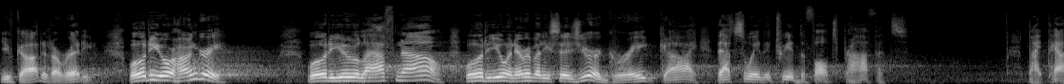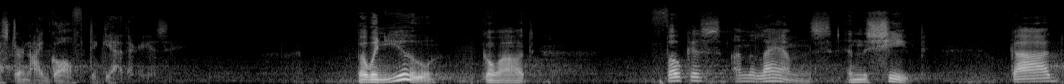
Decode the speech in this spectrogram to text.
You've got it already. Woe to you who are hungry. Woe to you, who laugh now. Woe to you, and everybody says, You're a great guy. That's the way they treated the false prophets my pastor and I golf together, you see. But when you go out, focus on the lambs and the sheep. God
